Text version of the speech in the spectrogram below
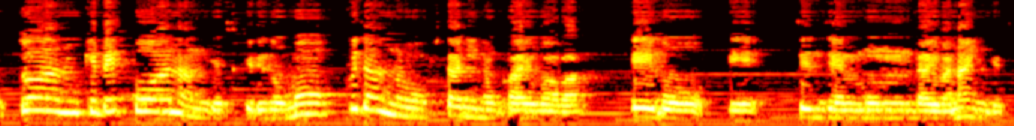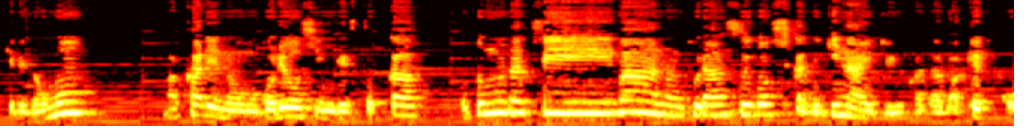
ー、夫はあのケベコアなんですけれども、普段の2人の会話は英語で全然問題はないんですけれども、まあ、彼のご両親ですとか、お友達はあのフランス語しかできないという方が結構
